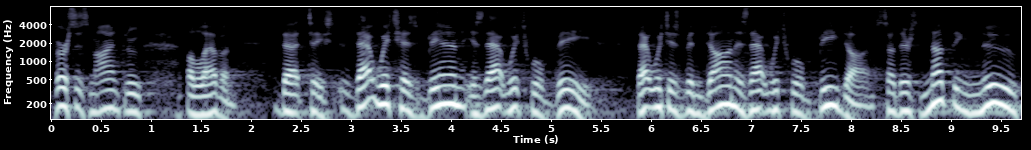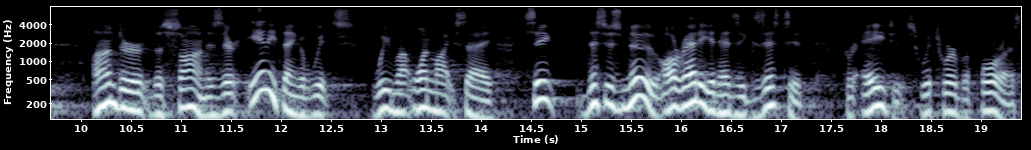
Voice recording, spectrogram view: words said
Verses 9 through 11 that, that which has been is that which will be. That which has been done is that which will be done. So there's nothing new under the sun. Is there anything of which we might, one might say, see, this is new. Already it has existed for ages, which were before us.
